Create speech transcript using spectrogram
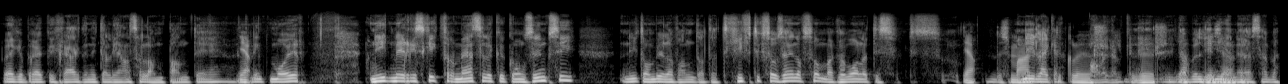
Wij gebruiken graag de Italiaanse lampante. Ja. Klinkt mooier. Niet meer geschikt voor menselijke consumptie. Niet omwille van dat het giftig zou zijn of zo, maar gewoon het is, het is Ja, de smaak, niet lekker. de kleur, de nee. geur. Dat wil je niet in huis hebben.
